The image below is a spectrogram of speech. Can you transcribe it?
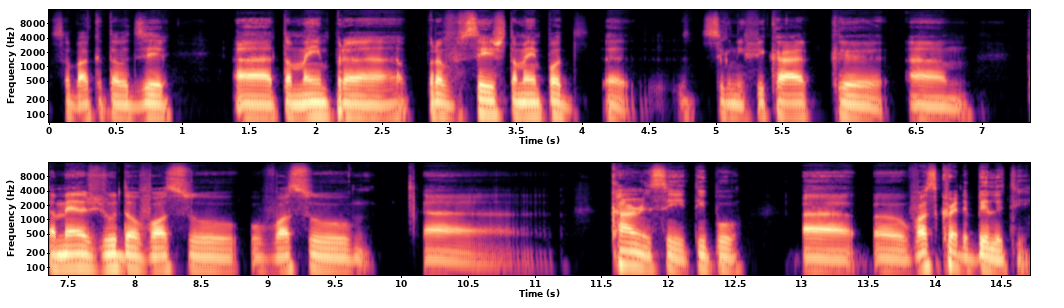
Sabaca estava a dizer, ah, também para, vocês também pode eh, significar que um, também ajuda o vosso, o vosso ah, currency, tipo, ah, o vosso credibility,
